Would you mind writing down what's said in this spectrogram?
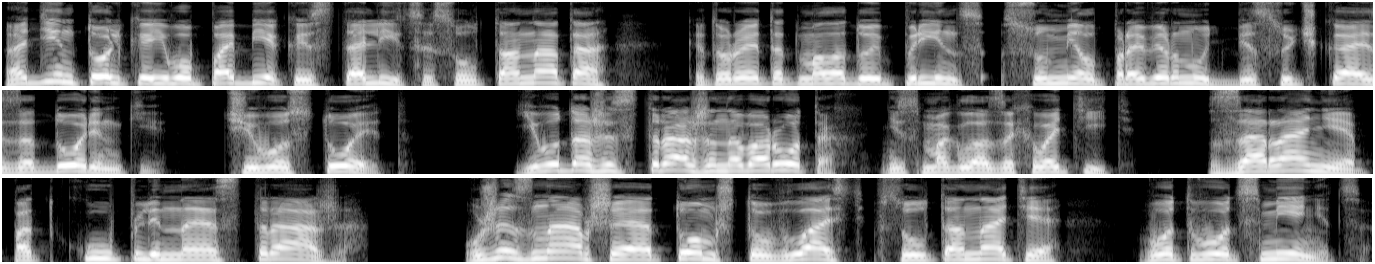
Один только его побег из столицы султаната, который этот молодой принц сумел провернуть без сучка и задоринки, чего стоит. Его даже стража на воротах не смогла захватить. Заранее подкупленная стража, уже знавшая о том, что власть в султанате вот-вот сменится.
